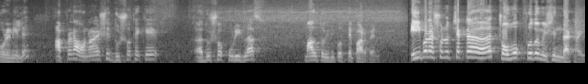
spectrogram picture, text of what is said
করে নিলে আপনারা অনায়াসে দুশো থেকে দুশো কুড়ি গ্লাস মাল তৈরি করতে পারবেন। এইবার আসুন হচ্ছে একটা চমকপ্রদ মেশিন দেখাই।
